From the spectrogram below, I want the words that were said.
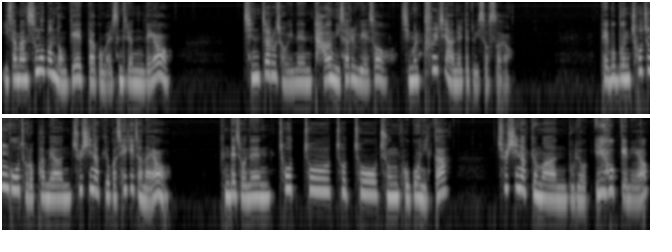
이사만 20번 넘게 했다고 말씀드렸는데요. 진짜로 저희는 다음 이사를 위해서 짐을 풀지 않을 때도 있었어요. 대부분 초중고 졸업하면 출신 학교가 3개잖아요. 근데 저는 초, 초, 초, 초, 중, 고고니까 출신 학교만 무려 7개네요.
